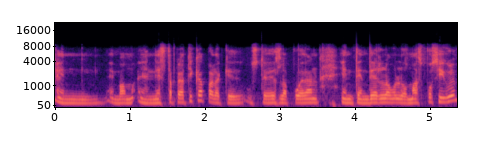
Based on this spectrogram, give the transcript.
en, esta práctica para que ustedes la puedan entender lo, más posible.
